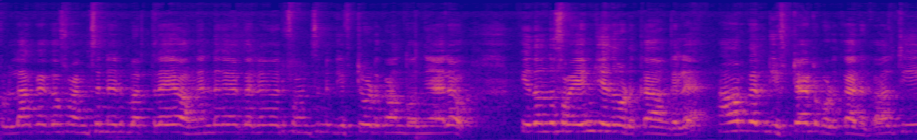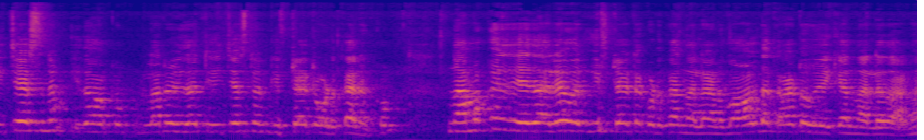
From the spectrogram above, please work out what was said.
പിള്ളേർക്കൊക്കെ ഫ്രണ്ട്സിന്റെ ഒരു ബർത്ത്ഡേയോ അങ്ങനെ എന്തെങ്കിലുമൊക്കെ ഒരു ഫ്രണ്ട്സിന് ഗിഫ്റ്റ് കൊടുക്കാൻ തോന്നിയാലോ ഇതൊന്ന് ഫ്രെയിം ചെയ്ത് കൊടുക്കാമെങ്കിൽ അവർക്കൊരു ഗിഫ്റ്റായിട്ട് കൊടുക്കാനൊക്കും അത് ടീച്ചേഴ്സിനും ഇത് അവർക്ക് പിള്ളേർ ചെയ്താൽ ടീച്ചേഴ്സിനും ഗിഫ്റ്റായിട്ട് കൊടുക്കാനൊക്കും നമുക്ക് ഇത് ചെയ്താൽ ഒരു ഗിഫ്റ്റായിട്ട് കൊടുക്കാൻ നല്ലതാണ്. വാൾ ഡെക്കറായിട്ട് ഉപയോഗിക്കാൻ നല്ലതാണ്.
